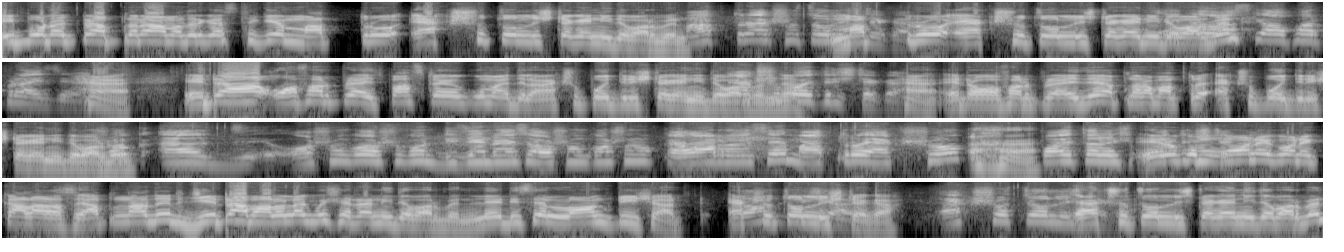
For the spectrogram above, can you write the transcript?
এই প্রোডাক্টটা আপনারা আমাদের কাছ থেকে মাত্র একশো চল্লিশ টাকায় নিতে পারবেন। মাত্র একশো চল্লিশ টাকায়। নিতে পারবেন। হ্যাঁ এটা অফার প্রাইস পাঁচ টাকা কমাই দিলাম একশো পঁয়ত্রিশ টাকায় নিতে পারবেন। হ্যাঁ এটা অফার প্রাইসে আপনারা মাত্র একশো পঁয়ত্রিশ টাকায় নিতে পারবেন। অসংখ্য, অসংখ্য অসংখ্য ডিজাইন রয়েছে অসংখ্য অসংখ্য কালার রয়েছে মাত্র একশো পঁয়তাল্লিশ। এরকম অনেক অনেক কালার আছে। আপনাদের যেটা ভালো লাগবে সেটা নিতে পারবেন। লেডিসের লং টি শার্ট একশো চল্লিশ টাকা। একশো চল্লিশ টাকায় নিতে পারবেন।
